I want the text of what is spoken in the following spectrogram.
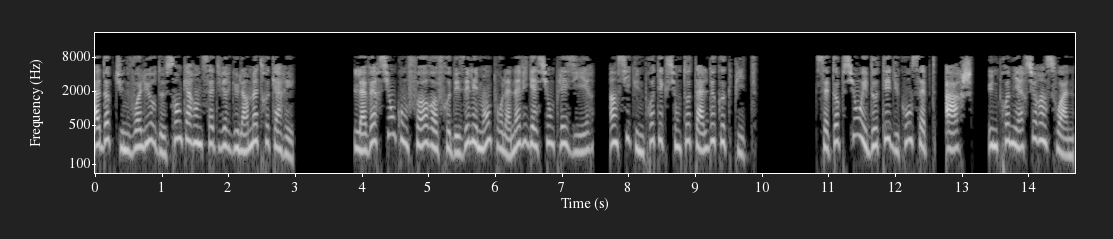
adopte une voilure de 147,1 m2. La version confort offre des éléments pour la navigation plaisir, ainsi qu'une protection totale de cockpit. Cette option est dotée du concept Arch, une première sur un Swan.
